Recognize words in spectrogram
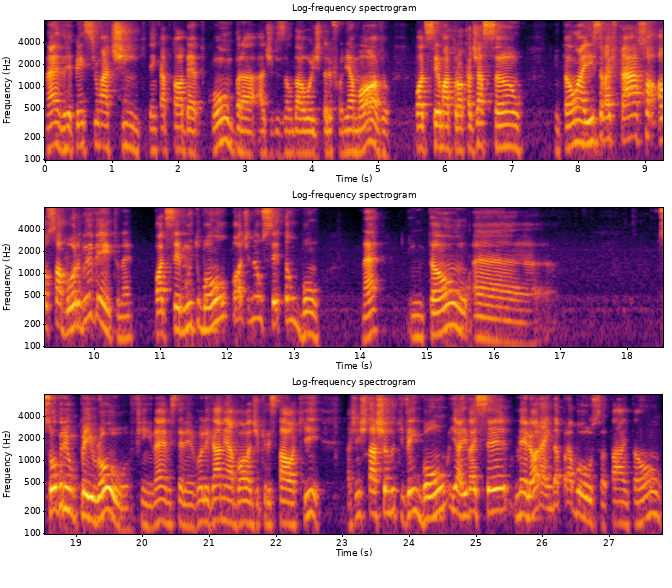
Né? De repente, se uma TIM, que tem capital aberto, compra a divisão da Oi de telefonia móvel, pode ser uma troca de ação. Então, aí você vai ficar ao sabor do evento. Né? Pode ser muito bom, pode não ser tão bom. Né? Então, é... sobre o payroll, enfim, né, Mr. vou ligar minha bola de cristal aqui a gente está achando que vem bom e aí vai ser melhor ainda para a bolsa, tá? Então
